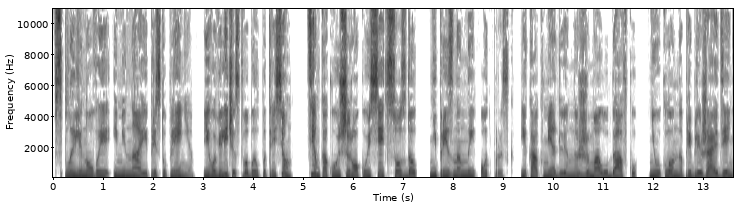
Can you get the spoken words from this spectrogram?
всплыли новые имена и преступления. Его Величество был потрясен тем, какую широкую сеть создал непризнанный отпрыск, и как медленно сжимал удавку, неуклонно приближая день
